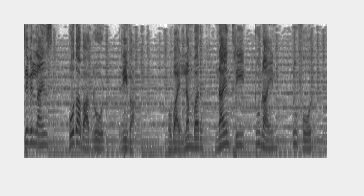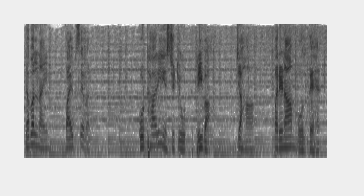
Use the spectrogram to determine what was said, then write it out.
Civil Lines, Bodabag Road, Rewa. Mobile number nine three two nine two four double nine five seven. Kothari Institute Rewa जहाँ परिणाम बोलते हैं।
